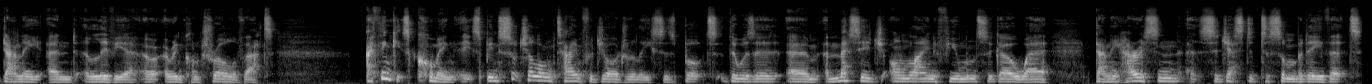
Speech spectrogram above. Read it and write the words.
Dhani and Olivia are, are in control of that. I think it's coming. It's been such a long time for George releases, but there was a, um, a message online a few months ago where Dhani Harrison uh, suggested to somebody that,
